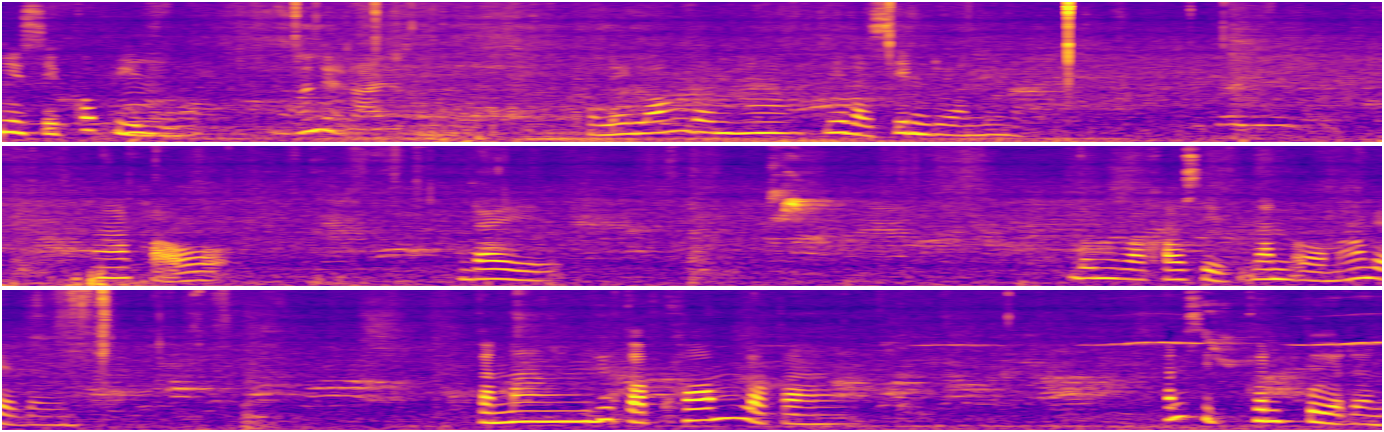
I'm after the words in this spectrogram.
ยี่สิบก็ปีหนึงแล้วมันได้หลายแล้วก็เลยร้องเบิ่งห้านี่แหละสิ้นเดือนนี่แหละห้าเขาได้เบิ่งว่าเขาสินั่นออกมาแบบใดก็นั่งอยู่กับคอมแล้วก็อันสิเพิ่นเปิดอัน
